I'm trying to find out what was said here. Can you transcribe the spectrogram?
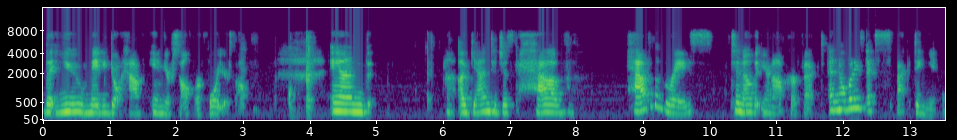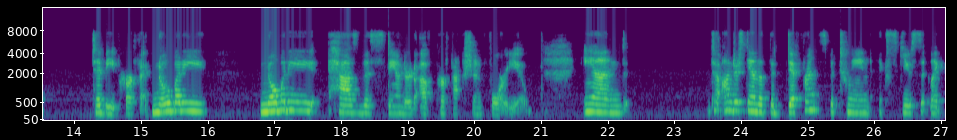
that you maybe don't have in yourself or for yourself and uh, again to just have have the grace to know that you're not perfect and nobody's expecting you to be perfect. Nobody nobody has this standard of perfection for you. And to understand that the difference between excuses like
